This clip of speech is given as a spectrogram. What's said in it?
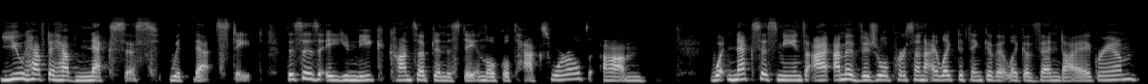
you have to have nexus with that state. This is a unique concept in the state and local tax world. Um, what nexus means I, am a visual person i like to think of it like a venn diagram.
